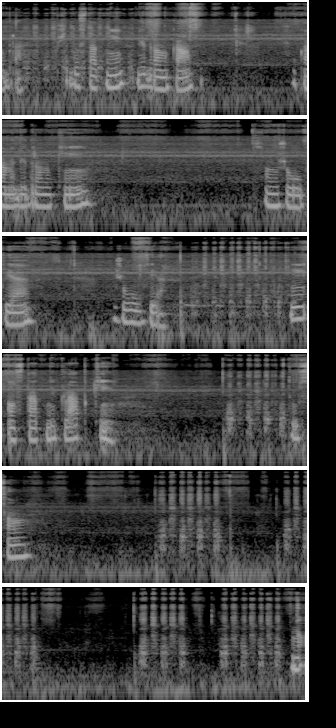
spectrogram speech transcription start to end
Dobra, przedostatni, biedronka. Szukamy biedronki. Są żółwie. Żółwie. I ostatnie klapki. Tu są. No,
